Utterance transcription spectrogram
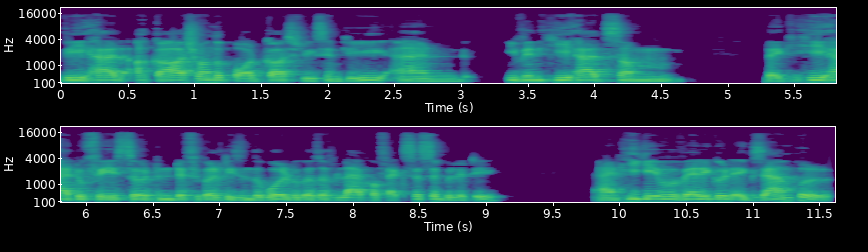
We had Akash on the podcast recently, and even he had some like he had to face certain difficulties in the world because of lack of accessibility. And he gave a very good example.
